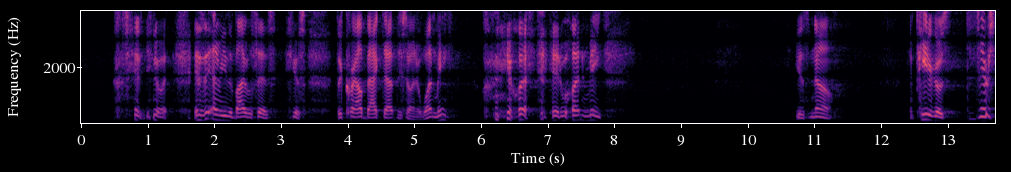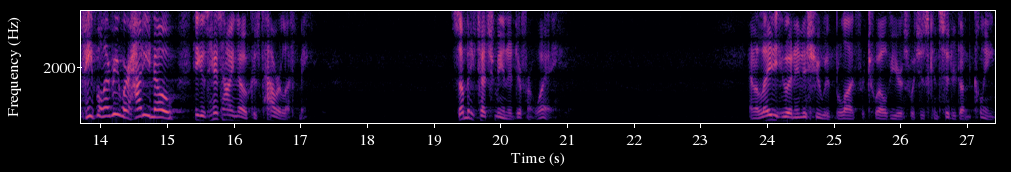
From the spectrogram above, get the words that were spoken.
you know what? I mean, the Bible says, he goes, the crowd backed up. They're saying, it wasn't me. it wasn't me. He goes, No. And Peter goes, There's people everywhere. How do you know? He goes, Here's how I know because power left me. Somebody touched me in a different way. And a lady who had an issue with blood for 12 years, which is considered unclean,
